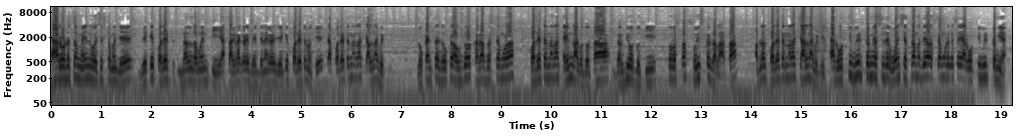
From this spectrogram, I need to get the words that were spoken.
ह्या रोडचं मेन वैशिष्ट्य म्हणजे जे काही पर्यटन नल दमयंती या सागराकडे भेट देण्याकडे जे काही पर्यटन होते त्या पर्यटनाला चालना भेटली. लोकांचा जो काही अवघड खराब रस्त्यामुळं पर्यटनाला टाइम लागत होता गर्दी होत होती तो रस्ता सोयीस्कर झाला. आता आपल्याला पर्यटनाला चालना भेटली. ह्या रोडची वीड कमी असले वन क्षेत्रामध्ये असल्यामुळे कसं या रोडची वीड कमी आहे.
